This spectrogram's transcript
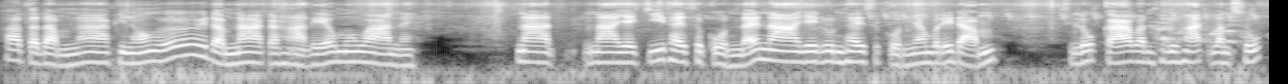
ค่าตะดำนาพี่น้องเอ้ยดำนาก็หาแล้วเมื่อวานเนี่ยนานายายกี้ไทยสกลได้นายายรุ่นไทยสกลยังไม่ได้ดำสิโลกาวันพฤหัสวันศุกร์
